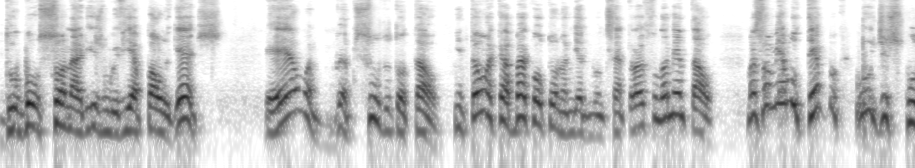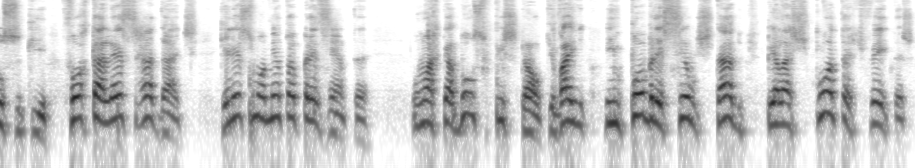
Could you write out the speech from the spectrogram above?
do bolsonarismo via Paulo Guedes, é um absurdo total. Então, acabar com a autonomia do Banco Central é fundamental. Mas, ao mesmo tempo, o discurso que fortalece Haddad, que nesse momento apresenta um arcabouço fiscal que vai empobrecer o Estado pelas contas feitas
